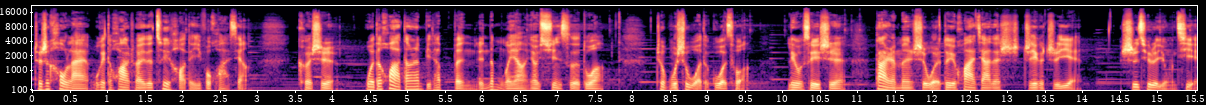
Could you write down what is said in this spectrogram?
这是后来我给他画出来的最好的一幅画像。可是我的画当然比他本人的模样要逊色得多，这不是我的过错。六岁时，大人们使我对画家的这个职业失去了勇气。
